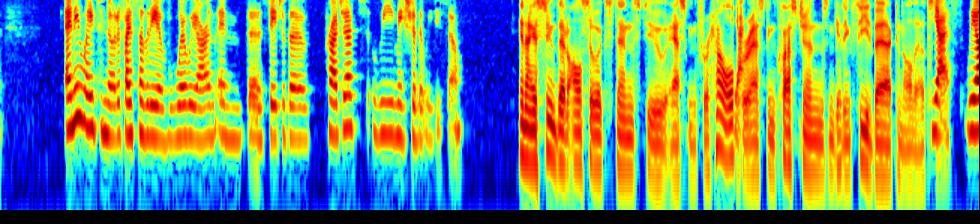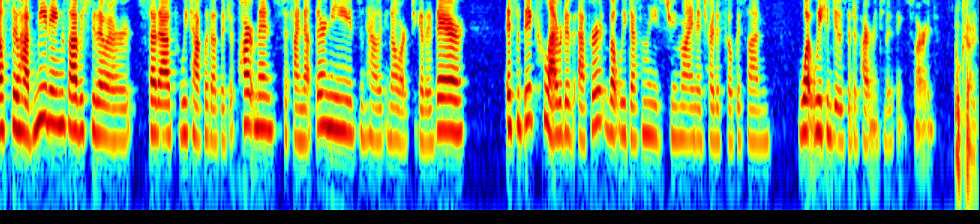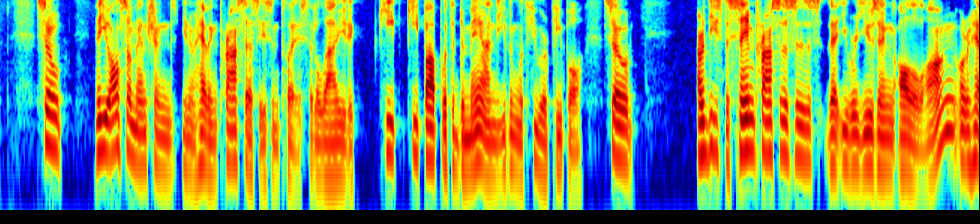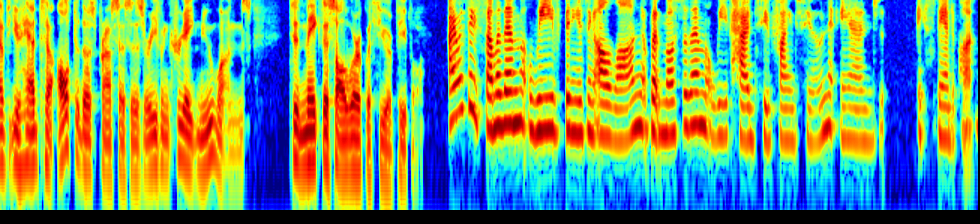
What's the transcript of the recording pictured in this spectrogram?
any way to notify somebody of where we are in, in the stage of the project, we make sure that we do so. And I assume that also extends to asking for help yes. or asking questions and getting feedback and all that. Stuff. Yes. We also have meetings, obviously, that are set up. We talk with other departments to find out their needs and how we can all work together there. It's a big collaborative effort, but we definitely streamline and try to focus on what we can do as a department to move things forward. Okay. So you also mentioned, you know, having processes in place that allow you to keep keep up with the demand even with fewer people. So, are these the same processes that you were using all along, or have you had to alter those processes or even create new ones to make this all work with fewer people? I would say some of them we've been using all along, but most of them we've had to fine tune and expand upon.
